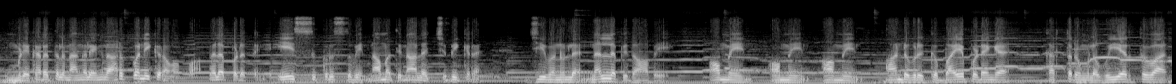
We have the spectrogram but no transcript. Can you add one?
உங்களுடைய கரத்தில் நாங்கள் எங்களை அர்ப்பணிக்கிறோம் அப்பா. பலப்படுத்துங்க. ஏசு கிறிஸ்துவின் நாமத்தினால ஜிபிக்கிறேன். ஜீவனுள்ள நல்ல பிதாவே. ஆமேன் ஆமேன் ஆமேன். ஆண்டவருக்கு பயப்படுங்க. கர்த்தர் உங்களை உயர்த்துவார்.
